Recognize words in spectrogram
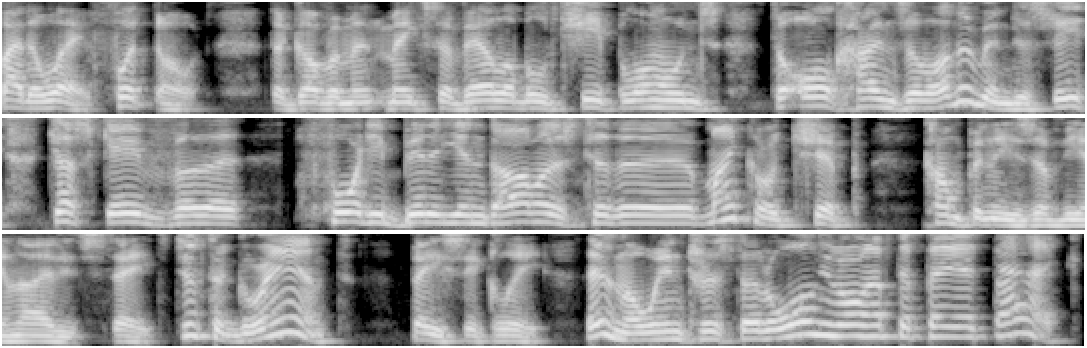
by the way, footnote the government makes available cheap loans to all kinds of other industries, just gave uh, $40 billion to the microchip companies of the United States. Just a grant, basically. There's no interest at all. You don't have to pay it back.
